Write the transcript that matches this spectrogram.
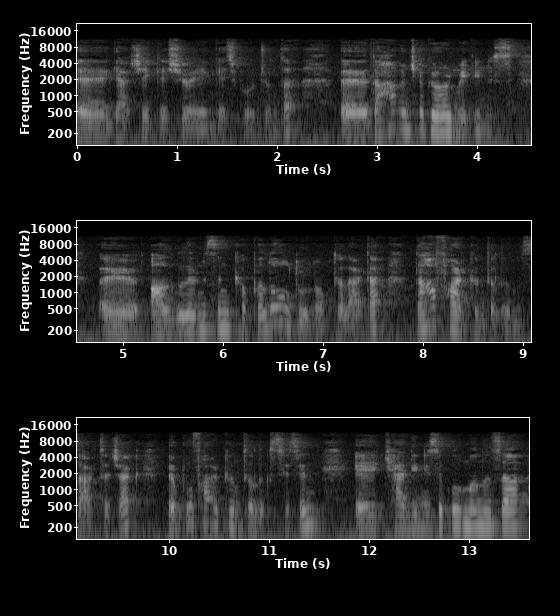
e, gerçekleşiyor Yengeç Burcu'nda. E, daha önce görmediğiniz e, algılarınızın kapalı olduğu noktalarda daha farkındalığınız artacak ve bu farkındalık sizin e, kendinizi bulmanıza,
